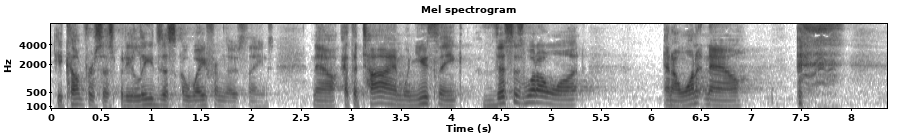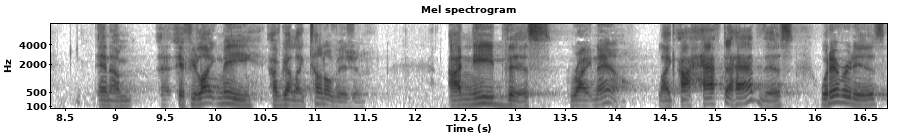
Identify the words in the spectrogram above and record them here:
He comforts us, but He leads us away from those things. Now, at the time when you think, this is what I want, and I want it now, and I'm, if you're like me, I've got like tunnel vision. I need this right now. Like, I have to have this, whatever it is.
